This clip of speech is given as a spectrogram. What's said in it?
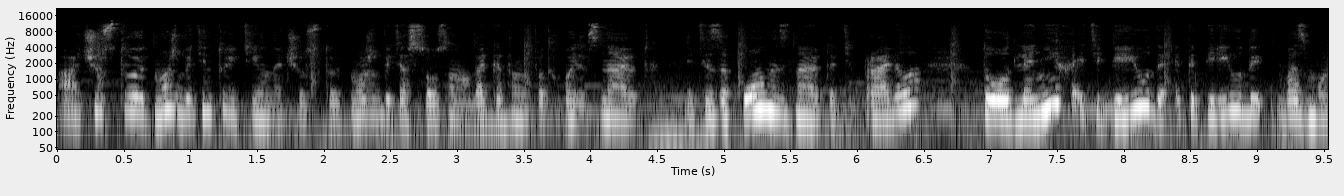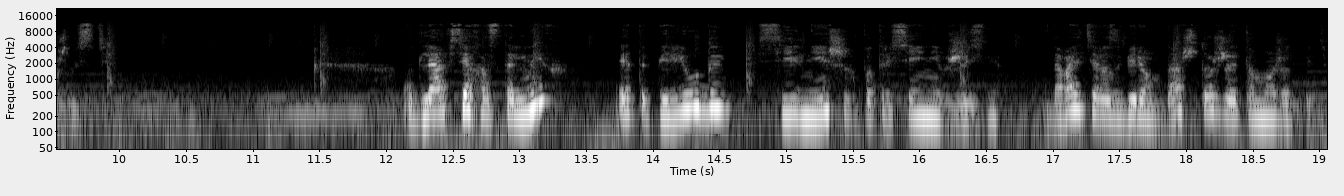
а чувствуют, может быть, интуитивно чувствуют, может быть, осознанно да, к этому подходят, знают эти законы, знают эти правила, то для них эти периоды – это периоды возможностей. Для всех остальных это периоды сильнейших потрясений в жизни. Давайте разберем, да, что же это может быть.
